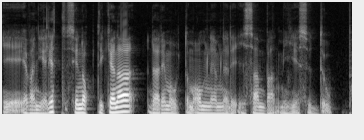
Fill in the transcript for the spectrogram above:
I evangeliet. Synoptikerna däremot de omnämner det i samband med Jesu dop.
